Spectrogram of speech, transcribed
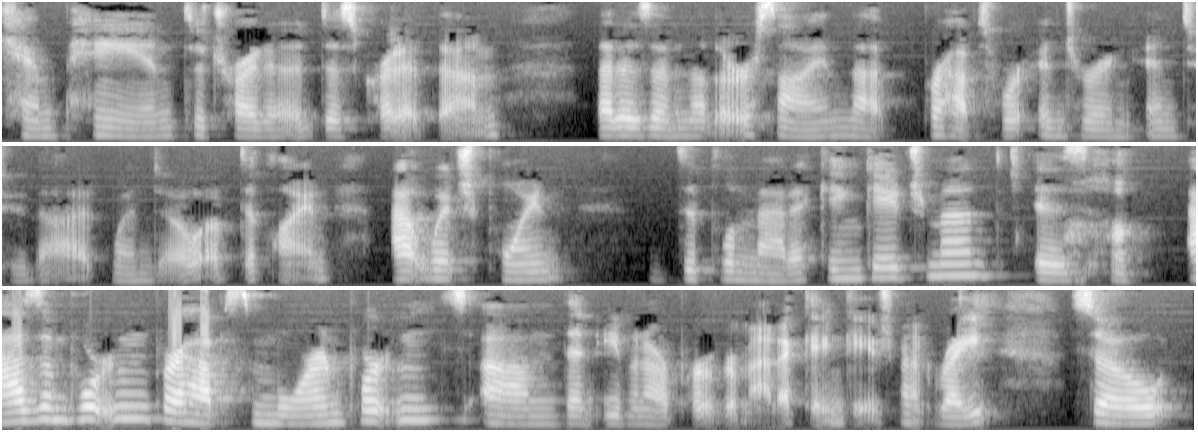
campaign to try to discredit them. That is another sign that perhaps we're entering into that window of decline, at which point diplomatic engagement is uh-huh as important, perhaps more important um, than even our programmatic engagement, right? So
